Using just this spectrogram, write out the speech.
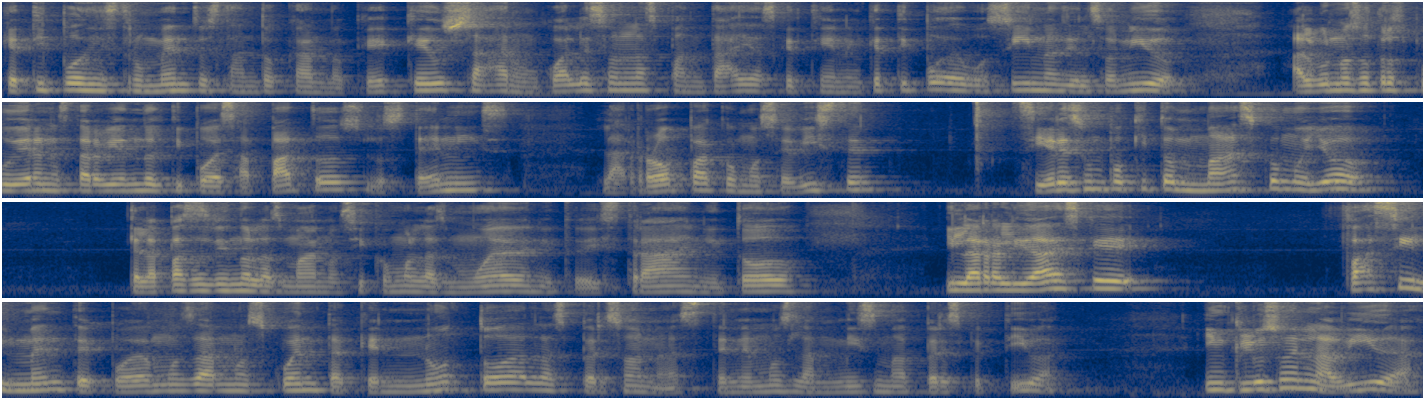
qué tipo de instrumento están tocando, qué, qué usaron, cuáles son las pantallas que tienen, qué tipo de bocinas y el sonido. Algunos otros pudieran estar viendo el tipo de zapatos, los tenis, la ropa, cómo se visten. Si eres un poquito más como yo, te la pasas viendo las manos y cómo las mueven y te distraen y todo. Y la realidad es que fácilmente podemos darnos cuenta que no todas las personas tenemos la misma perspectiva. Incluso en la vida,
